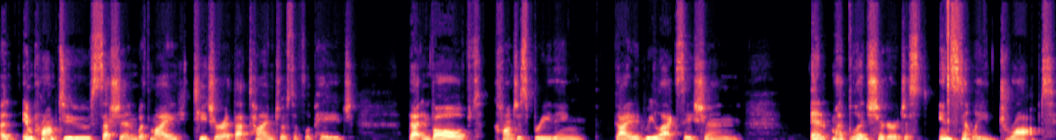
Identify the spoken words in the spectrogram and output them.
an impromptu session with my teacher at that time, Joseph LePage, that involved conscious breathing, guided relaxation, and my blood sugar just instantly dropped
